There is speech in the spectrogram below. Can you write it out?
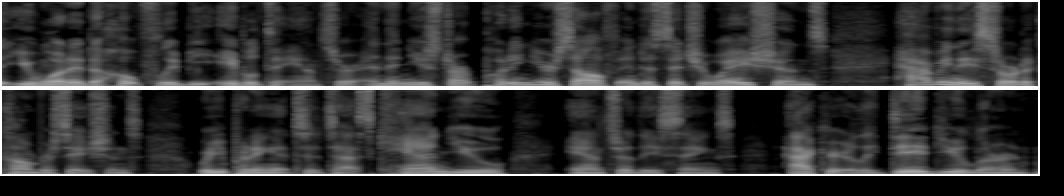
that you wanted to hopefully be able to answer. And then you start putting yourself into situations, having these sort of conversations where you're putting it to the test. Can you answer these things accurately? Did you learn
